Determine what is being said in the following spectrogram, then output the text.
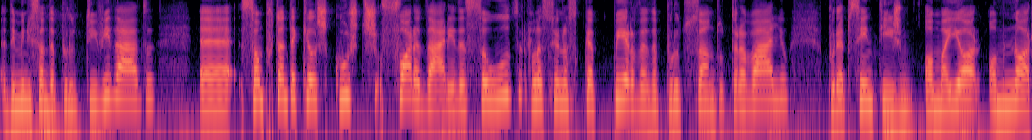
A diminuição da produtividade, uh, são, portanto, aqueles custos fora da área da saúde, relacionam-se com a perda da produção do trabalho por absentismo ou maior ou menor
